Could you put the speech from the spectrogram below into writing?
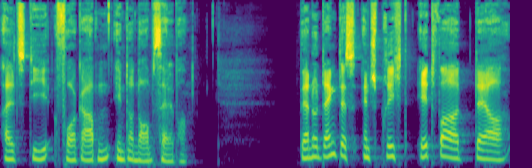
als die Vorgaben in der Norm selber. Wer nun denkt, es entspricht etwa der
